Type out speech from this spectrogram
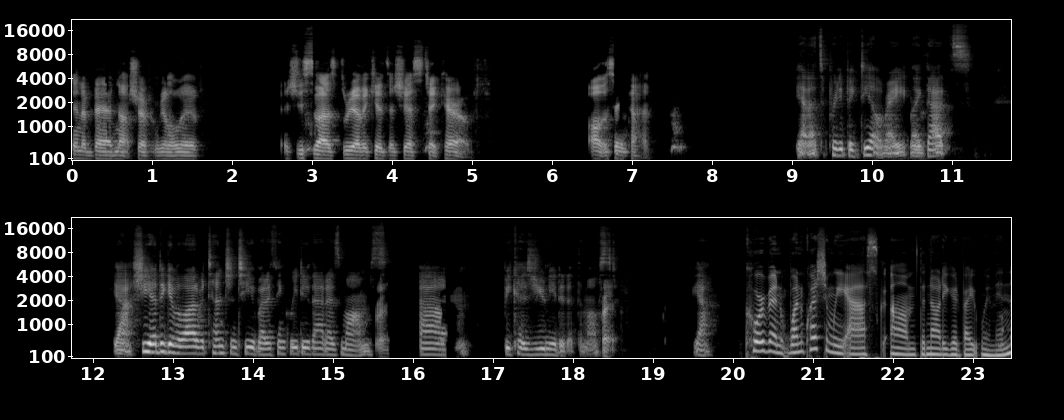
in a bed, not sure if I'm gonna live, and she still has three other kids that she has to take care of, all at the same time. Yeah, that's a pretty big deal, right? Like that's yeah, she had to give a lot of attention to you, but I think we do that as moms. Right. Um because you needed it the most. Right. Yeah. Corbin, one question we ask um, the Naughty Good Bite women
